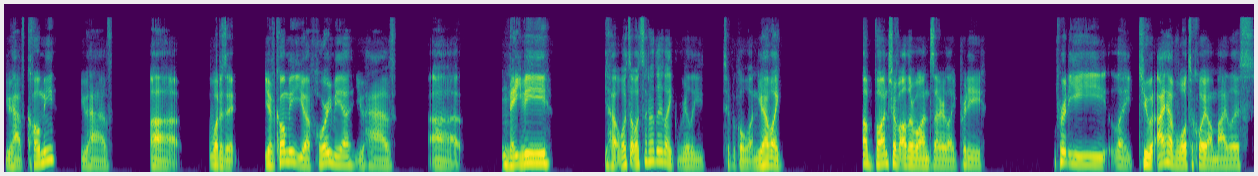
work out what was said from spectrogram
you have Komi, you have uh, what is it? You have Komi, you have Horimiya, you have uh, maybe yeah. What's what's another like really typical one? You have like a bunch of other ones that are like pretty pretty like cute. I have Wotakoi on my list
